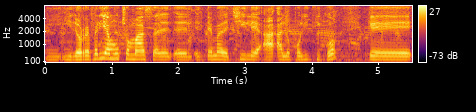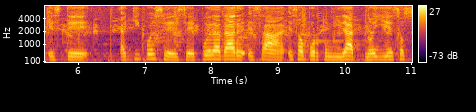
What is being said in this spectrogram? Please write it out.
y, y lo refería mucho más el, el, el tema de Chile a, a lo político, que este aquí pues se, pueda dar esa, esa oportunidad, ¿no? Y esos,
